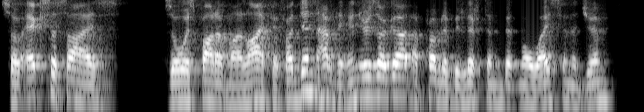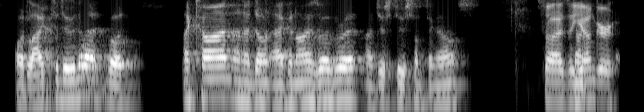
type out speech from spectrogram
so exercise is always part of my life. If I didn't have the injuries I got, I'd probably be lifting a bit more weights in the gym. I'd like yeah. to do that, but I can't, and I don't agonize over it. I just do something else. So, as a younger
